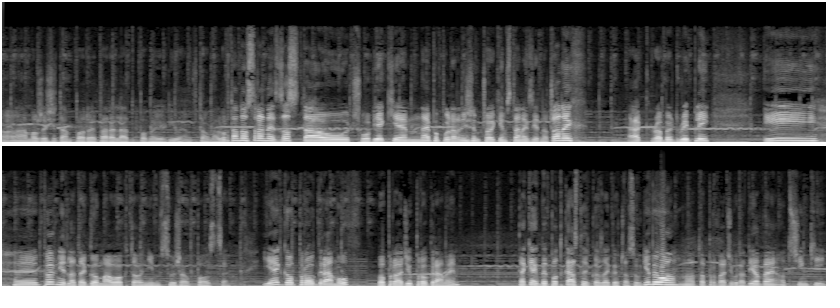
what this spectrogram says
a może się tam parę, parę lat pomyliłem w tą albo w tamtą stronę, został człowiekiem, najpopularniejszym człowiekiem w Stanach Zjednoczonych, tak, Robert Ripley, i e, pewnie dlatego mało kto o nim słyszał w Polsce. Jego programów, bo prowadził programy, tak jakby podcasty tylko z jego czasów nie było, no to prowadził radiowe odcinki,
